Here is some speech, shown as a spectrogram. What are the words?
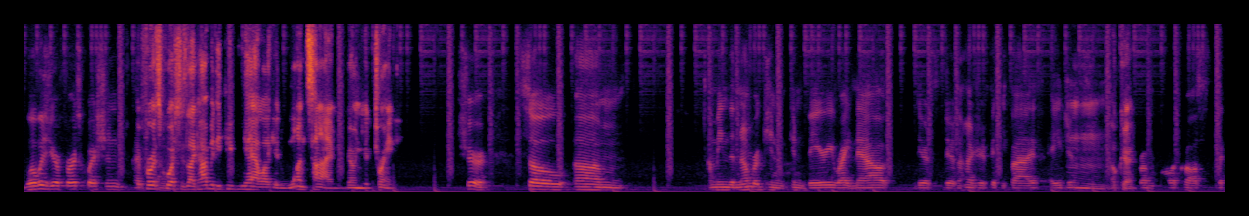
What was your first question? The first question is like, how many people you had like at one time during your training? Sure. So, um, I mean, the number can can vary. Right now, there's there's 155 agents Mm, okay, from all across the,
